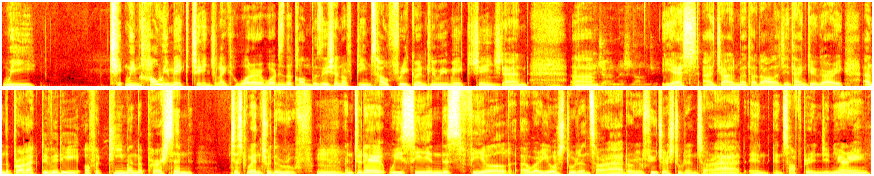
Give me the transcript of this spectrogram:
we ch- we how we make change like what are what is the composition of teams how frequently we make change and um, Agile methodology. yes agile methodology. Thank you gary. And the productivity of a team and a person just went through the roof. And today we see in this field uh, where your students are at or your future students are at in, in software engineering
